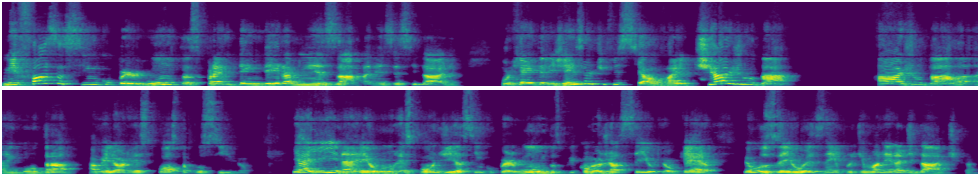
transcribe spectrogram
Me faça cinco perguntas para entender a minha exata necessidade. Porque a inteligência artificial vai te ajudar a ajudá-la a encontrar a melhor resposta possível. E aí, né, eu não respondi as cinco perguntas, porque como eu já sei o que eu quero, eu usei o exemplo de maneira didática.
